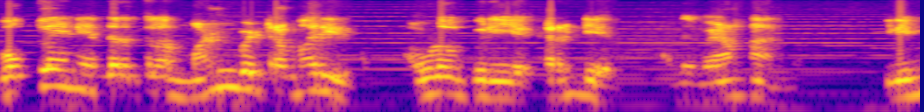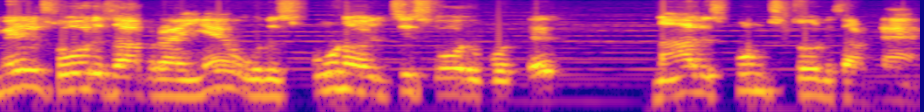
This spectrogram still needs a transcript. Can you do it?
பொக்லைன் எந்திரத்துல மண் வெட்டுற மாதிரி இருக்கும். அவ்வளவு பெரிய கரண்டி அது. அது வேணாம். இனிமேல் சோறு சாப்பிடுறாங்க. ஒரு ஸ்பூனை வச்சு சோறு போட்டு நாலு ஸ்பூன் சோறு சாப்பிட்டேன்.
